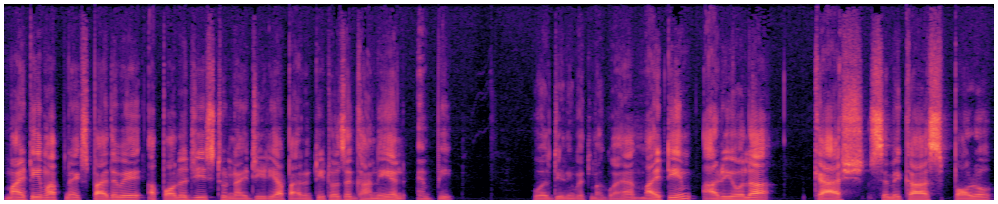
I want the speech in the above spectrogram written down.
My team up next. By the way, apologies to Nigeria. Apparently, it was a Ghanaian MP who was dealing with Maguire. My team: Areola, Cash, Tsimikas, Porro,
